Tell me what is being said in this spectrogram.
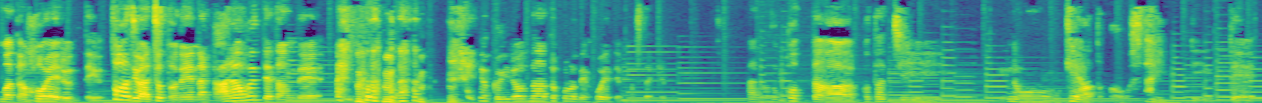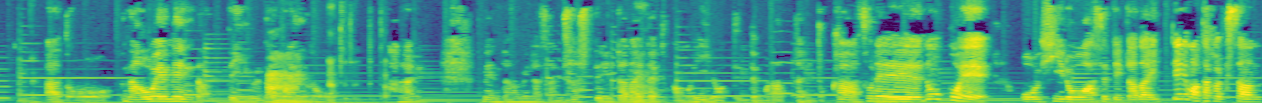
また吠えるっていう。当時はちょっとね、なんか荒ぶってたんで、よくいろんなところで吠えてましたけど、あの、残った子たちのケアとかをしたいって言って、あの、直江面談っていう名前の。はい。面談を皆さんにさせていただいたりとかもいいよって言ってもらったりとか、それの声を拾わせていただいて、まあ、高木さん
